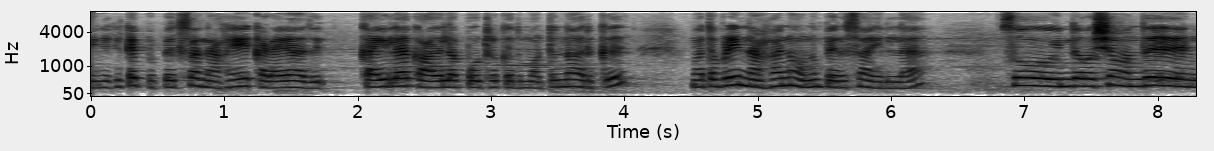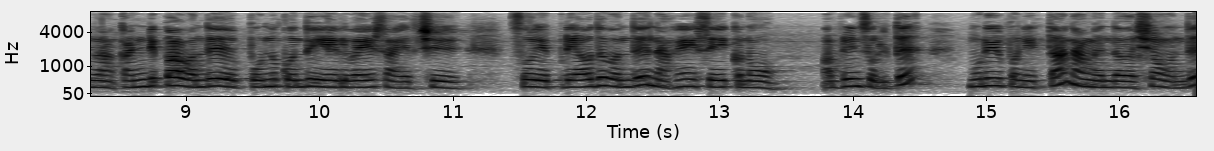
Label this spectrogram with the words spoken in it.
எங்ககிட்ட இப்போ பெருசாக நகையே கிடையாது. கையில் காதில் போட்டிருக்கிறது மட்டும்தான் இருக்குது மற்றபடி நகைன்னு ஒன்றும் பெருசாக இல்லை. ஸோ இந்த வருஷம் வந்து நான் கண்டிப்பாக வந்து பொண்ணுக்கு வந்து ஏழு வயசு ஆயிடுச்சு ஸோ எப்படியாவது வந்து நகையை சேர்க்கணும் அப்படின்னு சொல்லிட்டு முடிவு பண்ணிட்டு தான் நாங்கள் இந்த வருஷம் வந்து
